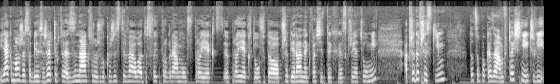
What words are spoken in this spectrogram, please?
jak może sobie rzeczy, które zna, które już wykorzystywała do swoich programów, projekt, projektów, do przebieranek właśnie tych z przyjaciółmi, a przede wszystkim to, co pokazałam wcześniej, czyli y,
